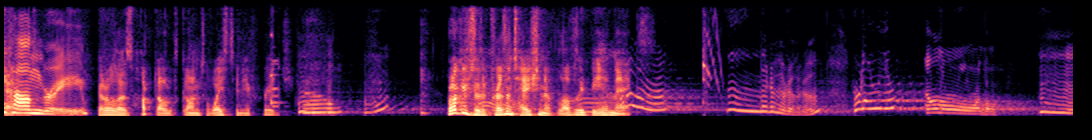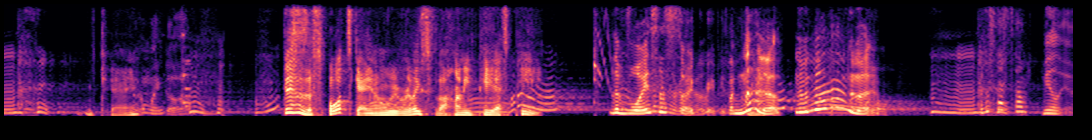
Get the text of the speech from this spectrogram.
beforehand. hungry. Got all those hot dogs gone to waste in your fridge. Well, Welcome to the presentation of Lovely BMX. Okay. oh my god, This is a sports game and we released for the Honey PSP. the voice is so creepy. Like, no, no, no, no, no, no, no. Why does that sound familiar?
